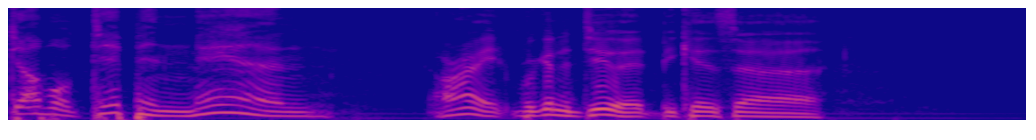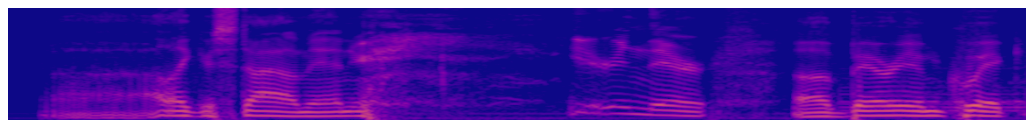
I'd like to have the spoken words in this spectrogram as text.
Double dipping, man. All right, we're going to do it because uh, uh, I like your style, man. You're, you're in there. Uh, bury him quick.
